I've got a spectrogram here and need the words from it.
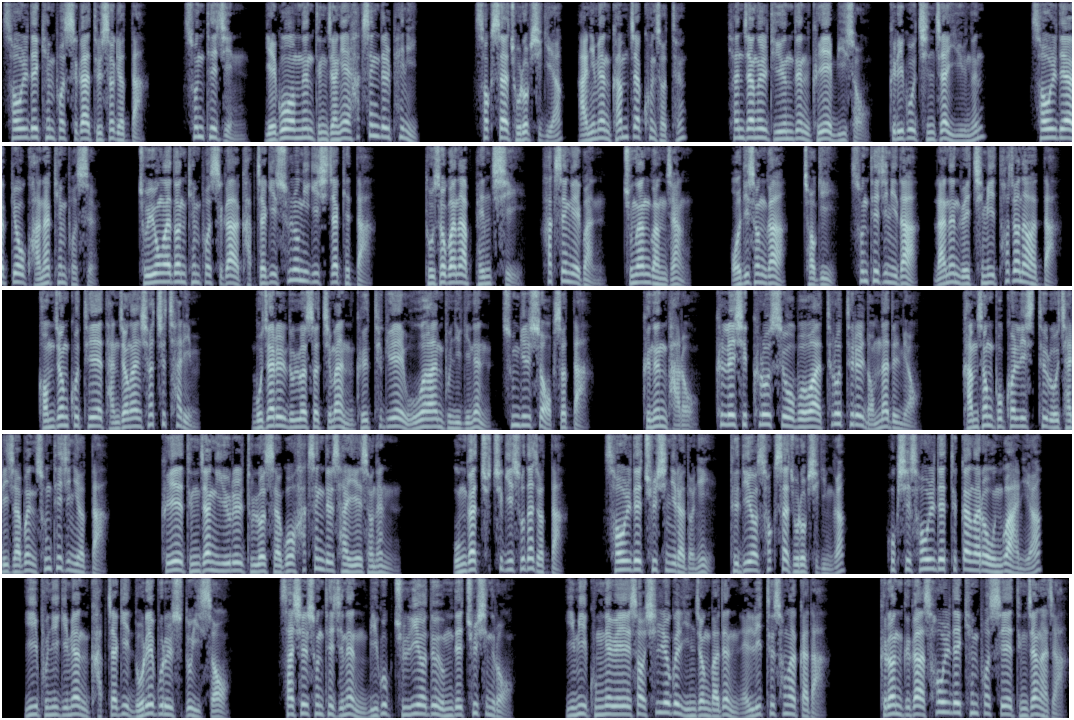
서울대 캠퍼스가 들썩였다. 손태진, 예고 없는 등장에 학생들 패닉. 석사 졸업식이야? 아니면 깜짝 콘서트? 현장을 뒤흔든 그의 미소. 그리고 진짜 이유는? 서울대학교 관악 캠퍼스. 조용하던 캠퍼스가 갑자기 술렁이기 시작했다. 도서관 앞 벤치, 학생회관, 중앙광장. 어디선가, 저기, 손태진이다, 라는 외침이 터져나왔다. 검정 코트에 단정한 셔츠 차림. 모자를 눌렀었지만 그 특유의 우아한 분위기는 숨길 수 없었다. 그는 바로 클래식 크로스오버와 트로트를 넘나들며 감성 보컬리스트로 자리 잡은 손태진이었다. 그의 등장 이유를 둘러싸고 학생들 사이에서는 온갖 추측이 쏟아졌다. 서울대 출신이라더니 드디어 석사 졸업식인가? 혹시 서울대 특강하러 온 거 아니야? 이 분위기면 갑자기 노래 부를 수도 있어. 사실 손태진은 미국 줄리어드 음대 출신으로 이미 국내외에서 실력을 인정받은 엘리트 성악가다. 그런 그가 서울대 캠퍼스에 등장하자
